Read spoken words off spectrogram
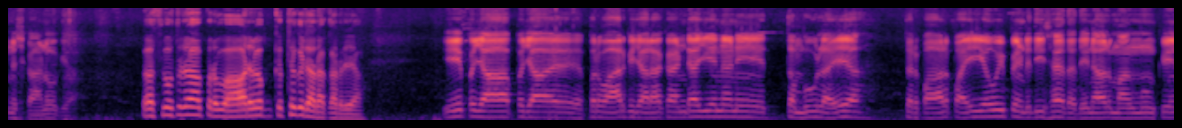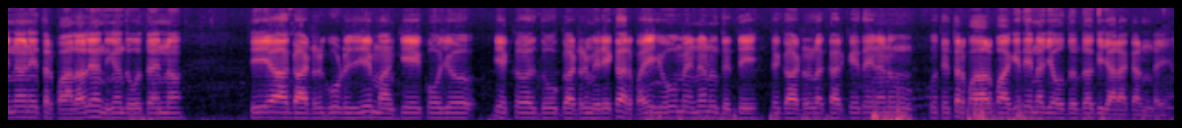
ਨਿਸ਼ਕਾਨ ਹੋ ਗਿਆ। ਇਸ ਵਕਤ ਜਿਹੜਾ ਪਰਿਵਾਰ ਕਿੱਥੇ ਗੁਜ਼ਾਰਾ ਕਰ ਰਿਹਾ? ਇਹ ਪੰਜਾਬ ਪੰਜਾਬ ਪਰਿਵਾਰ ਗੁਜ਼ਾਰਾ ਕਰਨ ਡਿਆ ਜੀ ਇਹਨਾਂ ਨੇ ਤੰਬੂ ਲਾਏ ਆ ਤਰਪਾਲ ਪਾਈ ਆ ਉਹ ਵੀ ਪਿੰਡ ਦੀ ਸਹਾਇਤਾ ਦੇ ਨਾਲ ਮੰਗ ਮੁੰਗ ਕੇ ਇਹਨਾਂ ਨੇ ਤਰਪਾਲਾਂ ਲਿਆਂਦੀਆਂ ਦੋ ਤਿੰਨ ਤੇ ਆ ਗਾਡਰ ਗੋਡ ਜੇ ਮੰਗ ਕੇ ਕੁਝ ਇੱਕ ਦੋ ਗਾਡਰ ਮੇਰੇ ਘਰ ਪਏ ਸੀ ਉਹ ਮੈਂ ਇਹਨਾਂ ਨੂੰ ਦਿੱਤੇ ਤੇ ਗਾਡਰ ਲਾ ਕਰਕੇ ਤੇ ਇਹਨਾਂ ਨੂੰ ਉੱਤੇ ਤਰਪਾਲ ਪਾ ਕੇ ਤੇ ਇਹਨਾਂ ਜੋ ਉਧਰ ਦਾ ਗੁਜ਼ਾਰਾ ਕਰਨ ਡਏ ਆ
